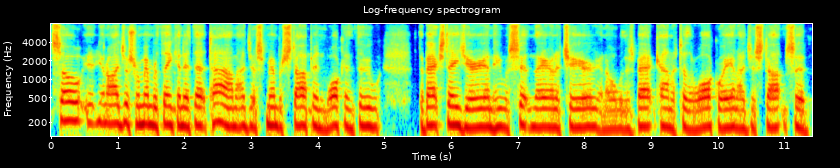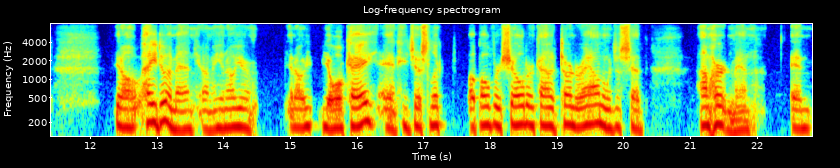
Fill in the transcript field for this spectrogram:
so, you know, I just remember thinking at that time, I just remember stopping, walking through the backstage area, and he was sitting there in a chair, you know, with his back kind of to the walkway. And I just stopped and said, you know, how you doing, man? I mean, you know, you're, you know, you okay? And he just looked up over his shoulder, and kind of turned around and just said, I'm hurting, man. And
